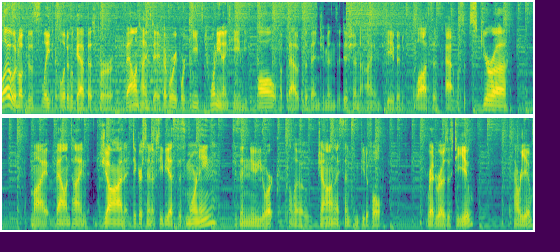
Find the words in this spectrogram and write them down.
Hello and welcome to the Slate Political Gabfest for Valentine's Day, February 14th, 2019, the All About the Benjamins edition. I am David Plotz of Atlas Obscura. My Valentine, John Dickerson of CBS This Morning, is in New York. Hello, John. I send some beautiful red roses to you. How are you?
